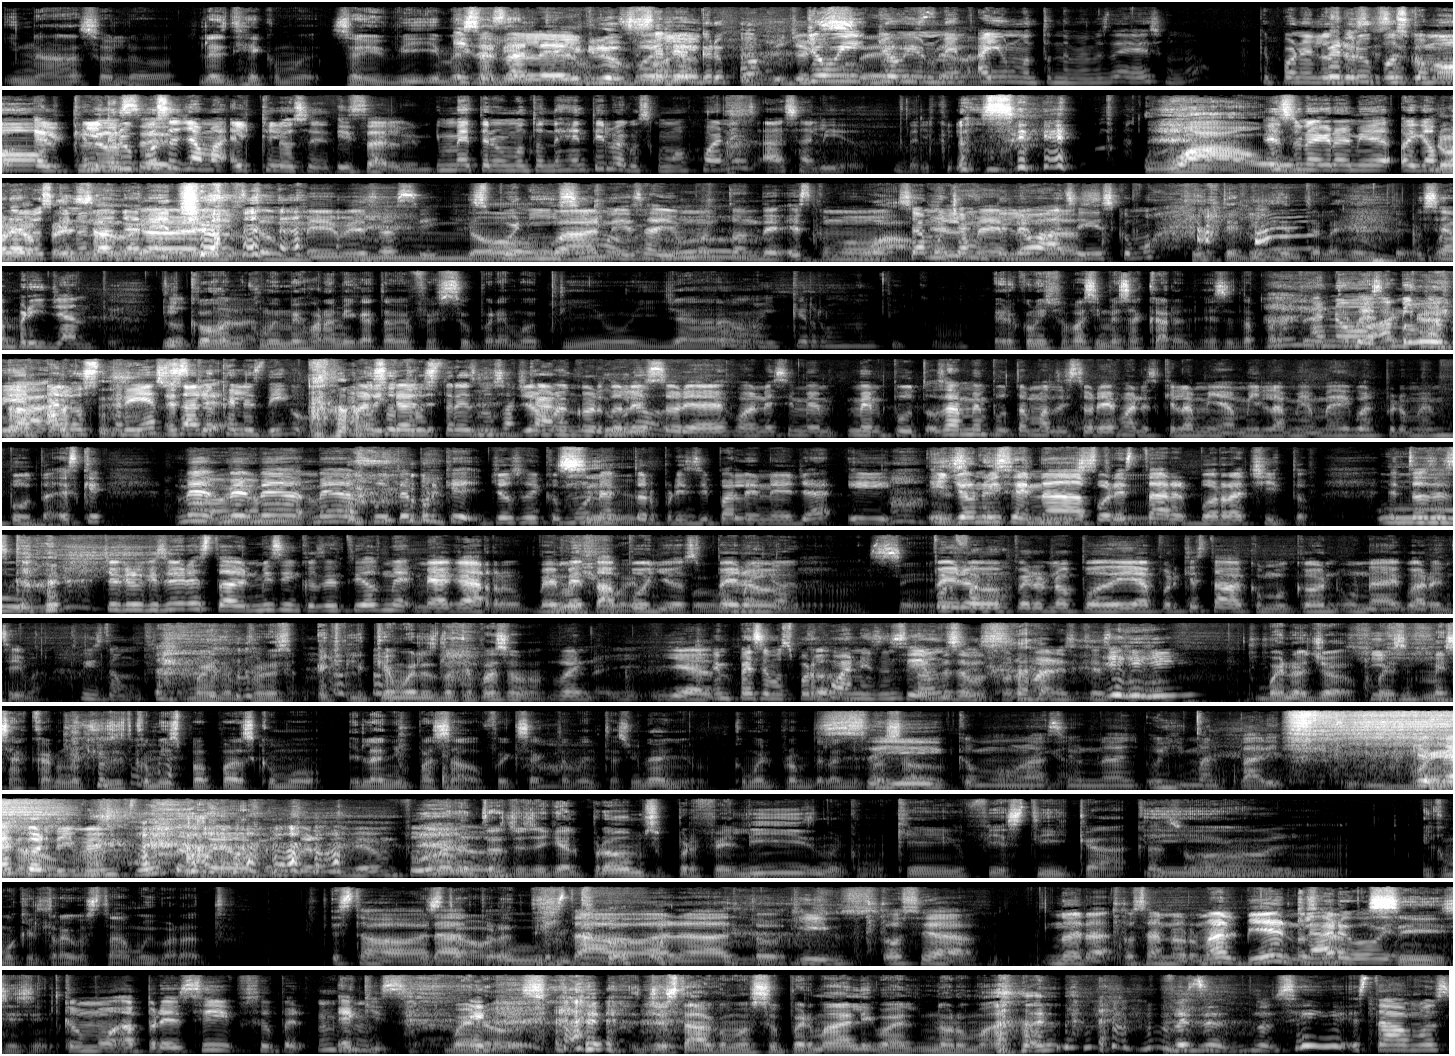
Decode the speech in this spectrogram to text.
y nada, solo les dije como soy bi y me Y se salí sale del grupo. ¿Salió el grupo? y yo vi, yo vi un meme, hay un montón de memes de eso, ¿no? Que ponen los Pero grupos es como como, el el, grupo se llama el closet. Y salen. Y meten un montón de gente y luego es como Juanes ha salido del closet. ¡Wow! Es una gran idea. Oigan, No para los que no lo hayan hecho. visto memes así. No. buenísimo. Juanes, hay un montón de. Es como. Wow. O sea, mucha gente lo hace y es como, Qué inteligente la gente. o sea, Bueno, brillante. Y con, Total. con mi mejor amiga también fue súper emotivo y ya. Ay, qué romántico. Pero con mis papás sí me sacaron. Esa es la parte Ah, no, a mí también. A Ah, los tres, o es sea, lo que- les digo. A nosotros tres nos Yo sacaron. me acuerdo la historia de Juanes y me, me emputa. O sea, me emputa más la historia de Juanes que la mía. A mí la mía me da igual, pero me emputa. Es que me, Ay, me, me, me da empute porque yo soy como un actor principal en ella y, y Es- yo no es hice nada por estar borrachito. Entonces, Uh. yo creo que si hubiera estado en mis cinco sentidos, me, me agarro, me Uy, meto a puños. oh Pero, God. Sí. Pero, pero no podía porque estaba como con una de guaro encima. Please don't. Bueno, pero es- expliquémosles lo que pasó. Bueno, ya. Empecemos por Juanes entonces. Sí, empezamos por Juanes, que es como... Bueno, yo pues me sacaron el closet con mis papás como el año pasado, fue exactamente hace un año, como el prom del año Sí, pasado. como Oh hace un año. Uy, mal pari. Que Bueno. me acordé y me emputo, weón. Me acordé y me emputo. Bueno, entonces yo llegué al prom súper feliz, ¿no? como que fiestica y, Casual. mm, y como que el trago estaba muy barato. Estaba barato. baratico. Estaba barato. Y, o sea, no era, o sea, normal, bien. O Claro, sea, obvio. Sí, sí, sí. como aprecié, súper. X. Bueno, X. yo estaba como súper mal, igual normal. Pues, eh, no, sí, estábamos,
